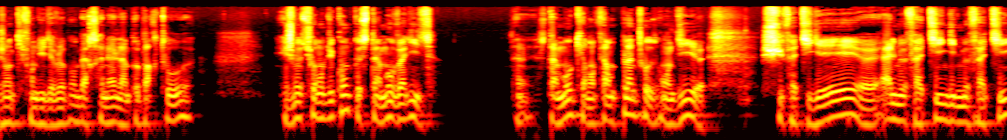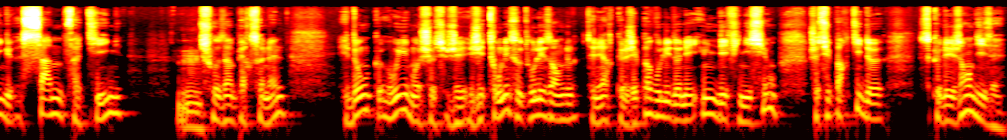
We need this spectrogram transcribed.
gens qui font du développement personnel un peu partout. Et je me suis rendu compte que c'est un mot valise. Euh, c'est un mot qui renferme plein de choses. On dit euh, je suis fatigué, elle me fatigue, il me fatigue, ça me fatigue, hmm. chose impersonnelle. Et donc, oui, moi, j'ai tourné sous tous les angles. C'est-à-dire que j'ai pas voulu donner une définition. Je suis parti de ce que les gens disaient.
